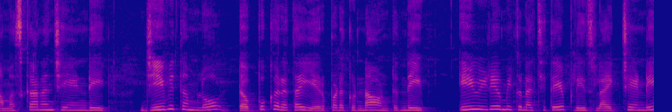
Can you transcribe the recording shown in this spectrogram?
నమస్కారం చేయండి. జీవితంలో డబ్బు కొరత ఏర్పడకుండా ఉంటుంది. ఈ వీడియో మీకు నచ్చితే ప్లీజ్ లైక్ చేయండి.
